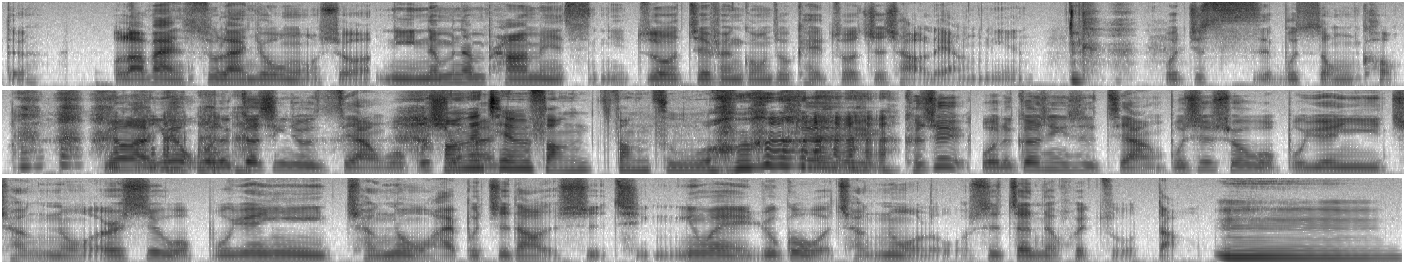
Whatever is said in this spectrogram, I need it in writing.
的。我老板素兰就问我说：“你能不能 promise 你做这份工作可以做至少两年？” 我就死不松口，没有啦，因为我的个性就是这样，我不喜，欢那签房房租哦。对，可是我的个性是这样，不是说我不愿意承诺，而是我不愿意承诺我还不知道的事情。因为如果我承诺了，我是真的会做到，嗯，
